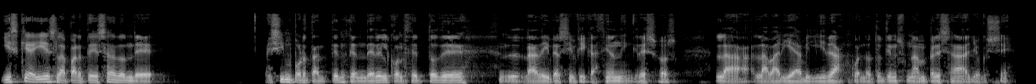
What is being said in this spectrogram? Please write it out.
Y es que ahí es la parte esa donde es importante entender el concepto de la diversificación de ingresos, la, la variabilidad. Cuando tú tienes una empresa, yo qué sé,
